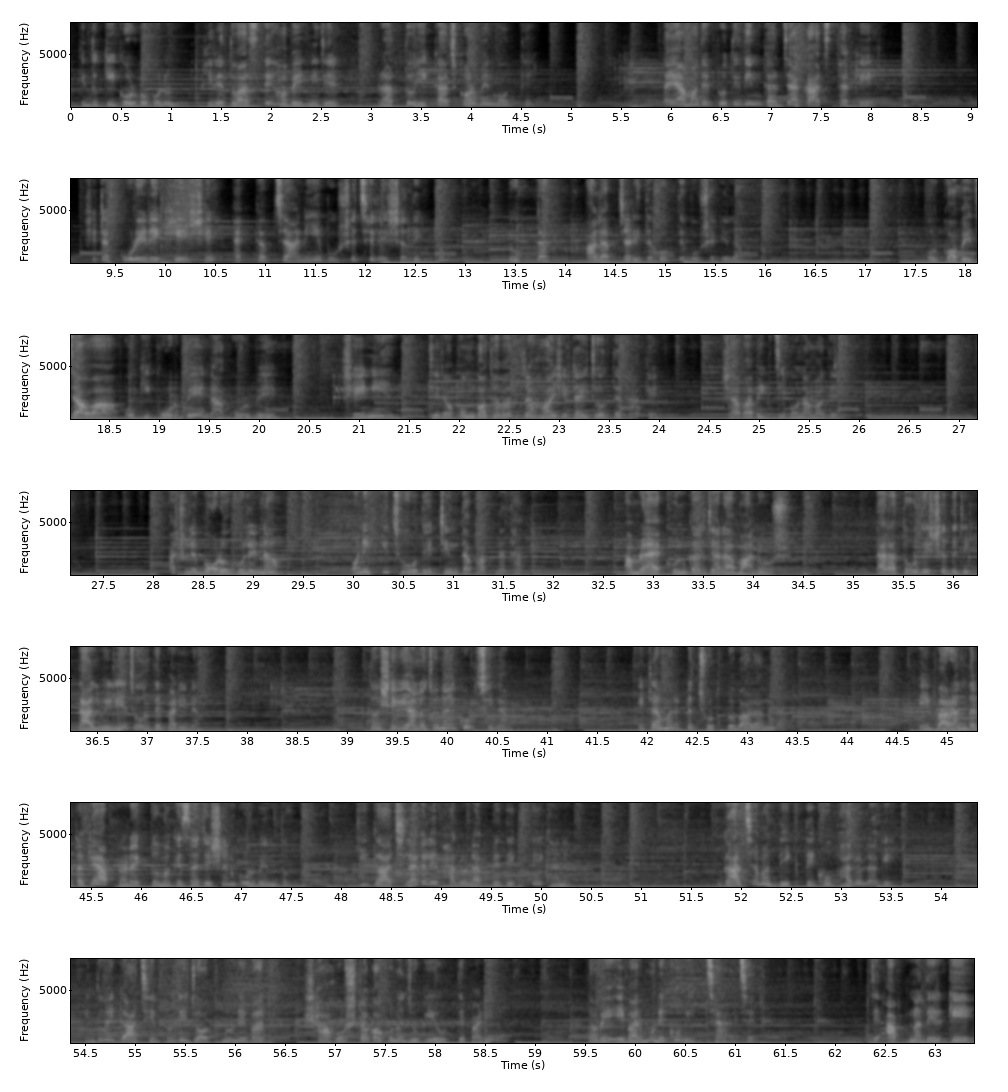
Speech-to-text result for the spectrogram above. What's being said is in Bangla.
কিন্তু কি করব বলুন? ফিরে তো আসতে হবে নিজের প্রাত্যহিক কাজকর্মের মধ্যে। তাই আমাদের প্রতিদিনকার যা কাজ থাকে, সেটা করে রেখে এসে এক কাপ চা নিয়ে বসে ছেলের সাথে একটু টুকটাক আলাপচারিতা করতে বসে গেলাম। ওর কবে যাওয়া, ও কি করবে, না করবে সেই নিয়ে যেরকম কথাবার্তা হয় সেটাই চলতে থাকে। স্বাভাবিক জীবন আমাদের। আসলে বড় হলে না অনেক কিছু ওদের চিন্তা ভাবনা থাকে। আমরা এখনকার যারা মানুষ, তারা তো ওদের সাথে ঠিক তাল মিলিয়ে চলতে পারি না। তো সেই আলোচনাই করছিলাম। এটা আমার একটা ছোট্ট বারান্দা। এই বারান্দাটাকে আপনারা একটু আমাকে সাজেশন করবেন তো? কি গাছ লাগালে ভালো লাগবে দেখতে এখানে? গাছ আমার দেখতে খুব ভালো লাগে। কিন্তু ওই গাছের প্রতি যত্ন নেবার সাহসটা কখনো জুগিয়ে উঠতে পারিনি। তবে এবার মনে খুব ইচ্ছা আছে যে আপনাদেরকে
